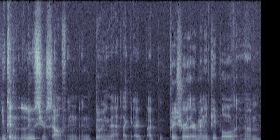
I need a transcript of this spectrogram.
you can lose yourself in, in doing that. Like I, I'm pretty sure there are many people um,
